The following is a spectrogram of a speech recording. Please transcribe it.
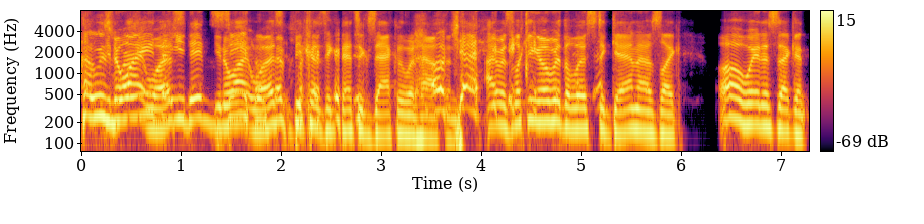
I was You know why it was? You didn't. You know why it was? at Because it, that's exactly what happened. Okay. I was looking over the list again. I was like, oh, wait a second.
